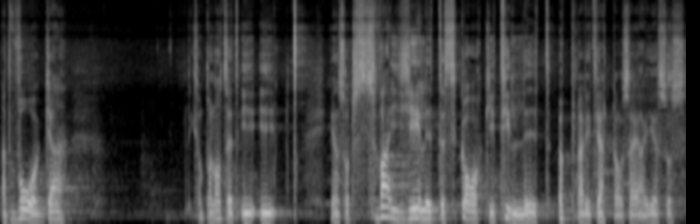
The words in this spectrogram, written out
att våga liksom på något sätt i, i, i en sorts svajig, lite skakig tillit öppna ditt hjärta och säga Jesus,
